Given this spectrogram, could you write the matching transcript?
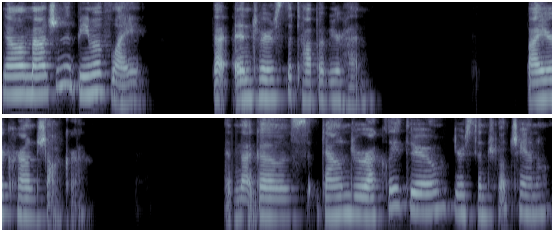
Now imagine a beam of light that enters the top of your head by your crown chakra. And that goes down directly through your central channel,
